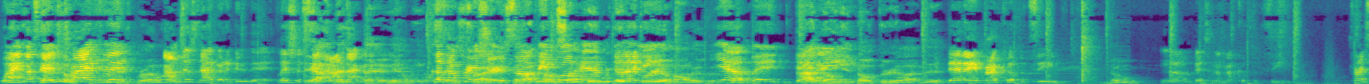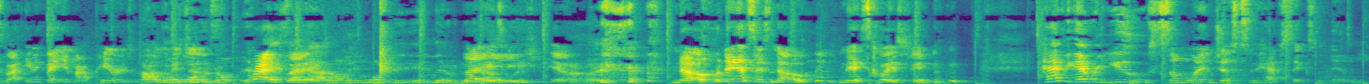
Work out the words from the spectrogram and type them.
Well, I ain't gonna say it's trifling. Bro. Like, I'm just not gonna do that. Let's just say Yeah, I'm not gonna that- do that don't because say I'm pretty sure some people some have people done thrill it. out of it. Yeah, but but that I don't get no thrill out of it. that ain't my cup of tea. No. No, that's not my cup of tea. First of all, anything in my parents' room, I don't want to know. Yeah, Right, like- I don't even want to be in be Like, honest with you. yeah. Like, No, the answer is no. Next question. have you ever used someone just to have sex with them?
